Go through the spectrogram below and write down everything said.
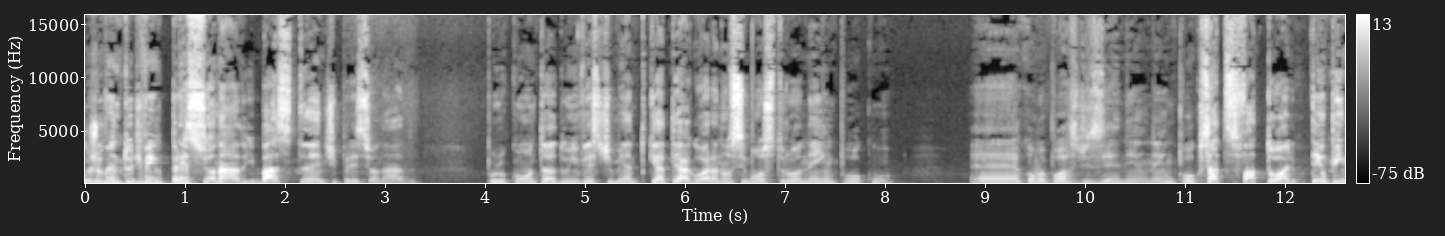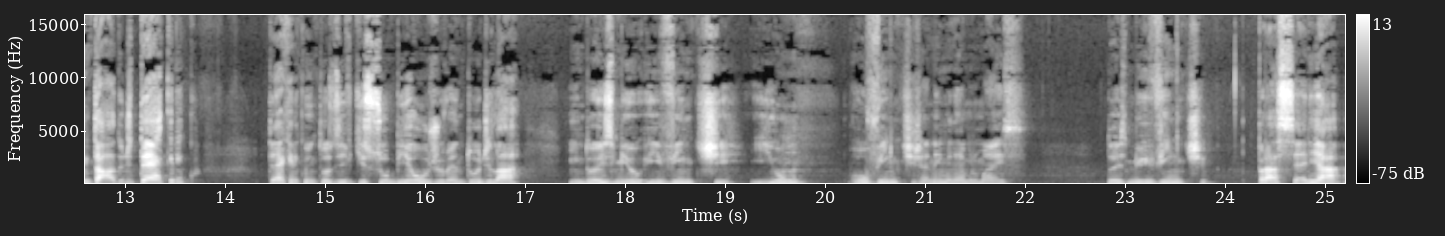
o Juventude vem pressionado e bastante pressionado por conta do investimento que até agora não se mostrou nem um pouco, é, como eu posso dizer, nem, nem um pouco satisfatório. Tem o pintado de técnico, técnico inclusive que subiu o Juventude lá em 2021 ou 20, já nem me lembro mais, 2020 para a Série A.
